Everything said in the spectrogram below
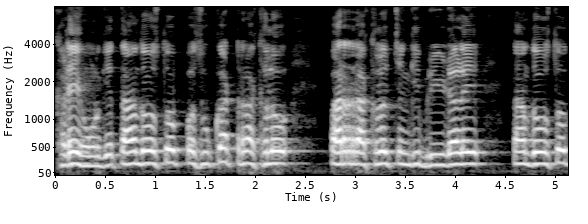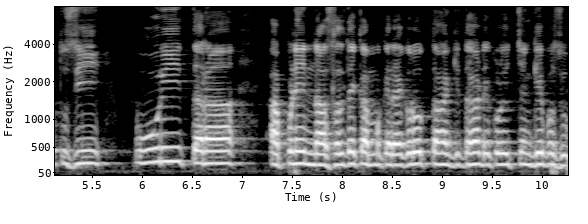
ਖੜੇ ਹੋਣਗੇ। ਤਾਂ ਦੋਸਤੋ ਪਸ਼ੂ ਘੱਟ ਰੱਖ ਲਓ, ਪਰ ਰੱਖ ਲਓ ਚੰਗੀ ਬਰੀਡ ਵਾਲੇ। ਤਾਂ ਦੋਸਤੋ ਤੁਸੀਂ ਪੂਰੀ ਤਰ੍ਹਾਂ ਆਪਣੇ ਨਸਲ ਤੇ ਕੰਮ ਕਰਿਆ ਕਰੋ, ਤਾਂ ਕਿ ਤੁਹਾਡੇ ਕੋਲ ਚੰਗੇ ਪਸ਼ੂ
